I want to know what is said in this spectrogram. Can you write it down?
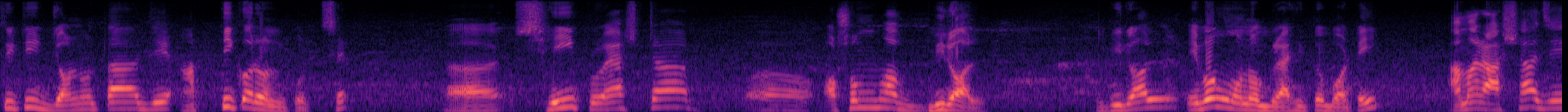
সিটির জনতা যে আত্মীকরণ করছে সেই প্রয়াসটা অসম্ভব বিরল। বিরল এবং মনোগ্রাহিত বটেই। আমার আশা যে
